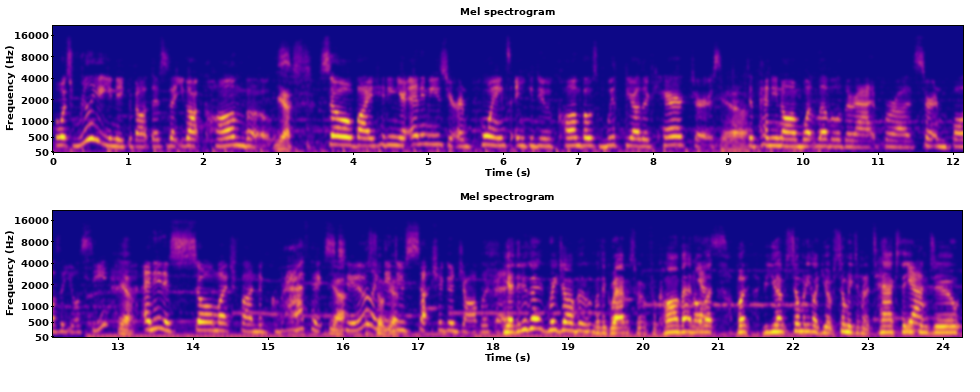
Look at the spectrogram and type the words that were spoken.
But what's really unique about this is that you got combos. Yes. So by hitting your enemies, you earn points, and you can do combos with the other characters, Yeah. depending on what level they're at for uh, certain balls that you'll see. Yeah. And it is so much fun. The graphics Yeah, too, like so they good. do such a good job with it. Yeah, they do a great job with with the graphics for, for combat and all Yes. that. But you have so many, like you have so many different attacks that Yeah. you can do,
